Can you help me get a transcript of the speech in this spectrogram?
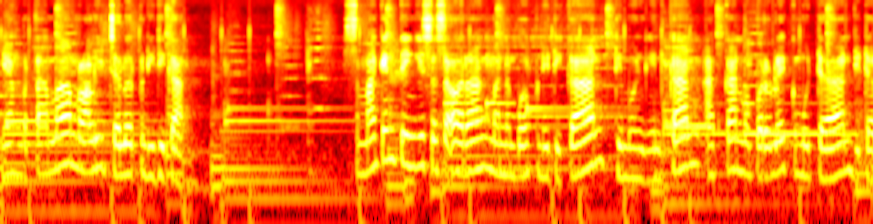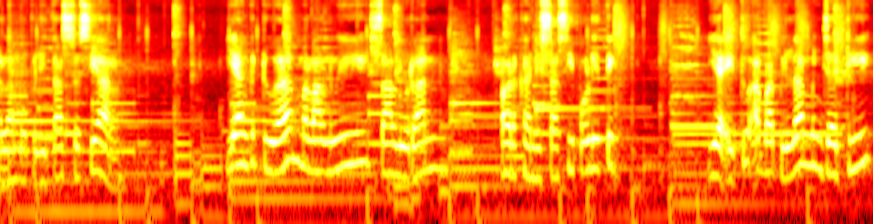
Yang pertama melalui jalur pendidikan. Semakin tinggi seseorang menempuh pendidikan, dimungkinkan akan memperoleh kemudahan di dalam mobilitas sosial. Yang kedua, melalui saluran organisasi politik, yaitu apabila menjadi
